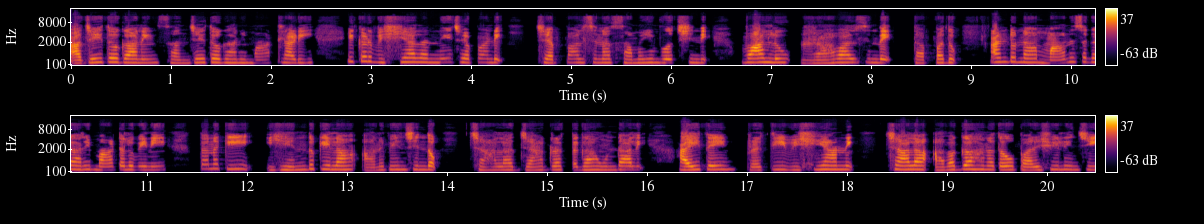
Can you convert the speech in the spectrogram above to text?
అజయ్‌తో గాని, సంజయ్‌తో గాని మాట్లాడి ఇక్కడ విషయాలన్నీ చెప్పండి. చెప్పాల్సిన సమయం వచ్చింది. వాళ్ళు రావాల్సిందే తప్పదు అంటున్న మానసగారి మాటలు విని తనకి ఎందుకిలా అనిపించిందో చాలా జాగ్రత్తగా ఉండాలి. అయితే ప్రతి విషయాన్ని చాలా అవగాహనతో పరిశీలించి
